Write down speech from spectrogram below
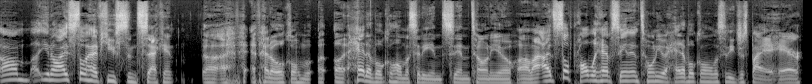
Um, you know, I still have Houston second. Uh, ahead of Oklahoma, uh, ahead of Oklahoma City and San Antonio. Um, I, I'd still probably have San Antonio ahead of Oklahoma City just by a hair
